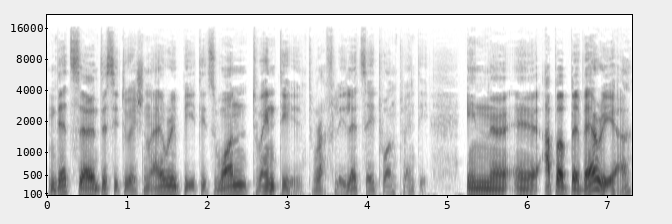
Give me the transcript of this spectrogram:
And that's uh, the situation. I repeat, it's 120 roughly, let's say 120. In uh, uh, Upper Bavaria,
